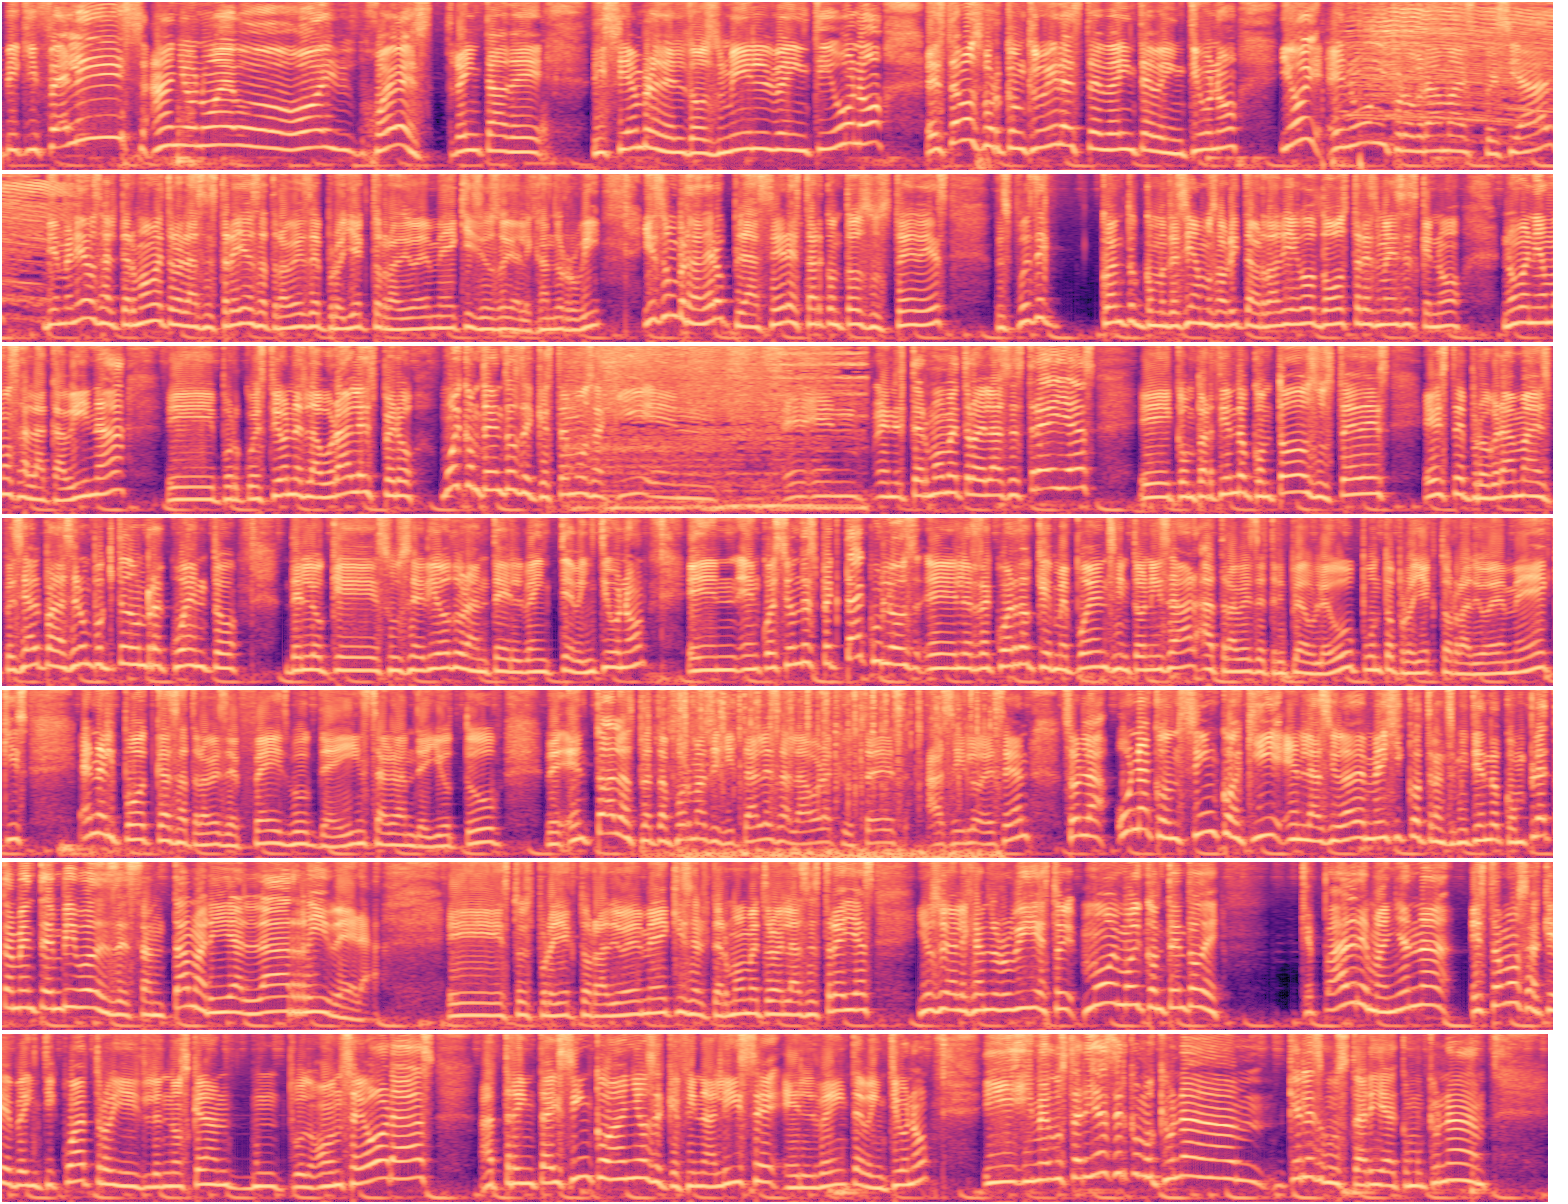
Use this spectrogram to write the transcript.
Piki, feliz año nuevo. Hoy jueves 30 de diciembre del 2021. Estamos por concluir este 2021 y hoy en un programa especial. Bienvenidos al Termómetro de las Estrellas a través de Proyecto Radio MX. Yo soy Alejandro Rubí y es un verdadero placer estar con todos ustedes después de cuánto, como decíamos ahorita, ¿verdad, Diego? Dos, tres meses que no, no veníamos a la cabina eh, por cuestiones laborales, pero muy contentos de que estemos aquí en, en, el termómetro de las estrellas, eh, compartiendo con todos ustedes este programa especial para hacer un poquito de un recuento de lo que sucedió durante el 2021 en, cuestión de espectáculos. Eh, les recuerdo que me pueden sintonizar a través de www.proyectoradiomx, en el podcast a través de Facebook, de Instagram, de YouTube, de, en todas las plataformas digitales a la hora que ustedes así lo desean. Son la 1.5 aquí en la Ciudad de México, transmitiendo completamente en vivo desde Santa María la Ribera. Eh, esto es Proyecto Radio MX, el termómetro de las estrellas. Yo soy Alejandro Rubí y estoy muy, muy contento de... Qué padre, mañana estamos a que 24 y nos quedan mm, pues, 11 horas, a 35 años de que finalice el 2021. Y, y me gustaría hacer como que una... ¿Qué les gustaría? Como que una...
